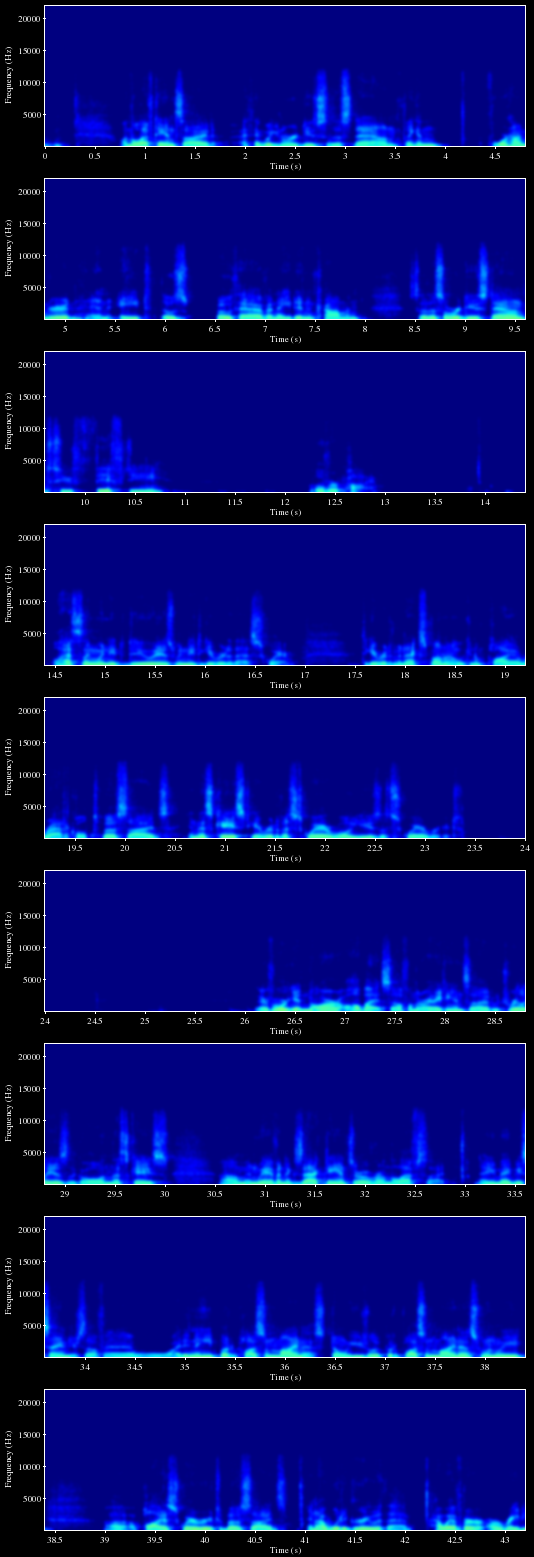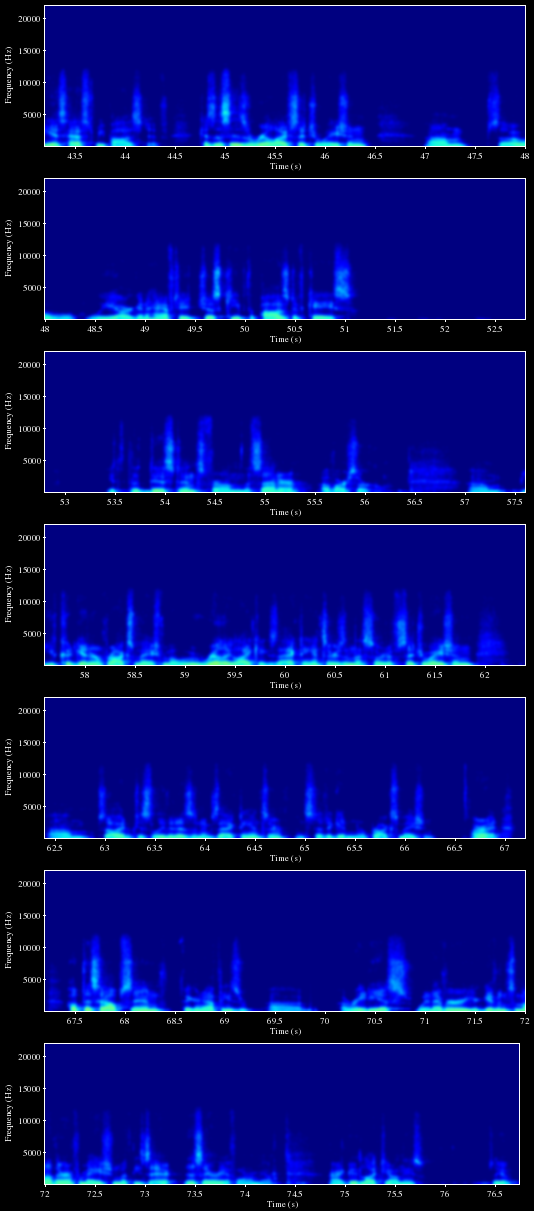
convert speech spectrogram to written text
On the left-hand side, I think we can reduce this down, thinking 400 and 8, those both have an 8 in common. So this will reduce down to 50 over pi. Last thing we need to do is we need to get rid of that square. To get rid of an exponent, we can apply a radical to both sides. In this case, to get rid of a square, we'll use a square root. Therefore, we're getting r all by itself on the right-hand side, which really is the goal in this case. Um, and we have an exact answer over on the left side. Now you may be saying to yourself, eh, why didn't he put a plus and minus? Don't we usually put a plus and minus when we uh, apply a square root to both sides? And I would agree with that. However, our radius has to be positive because this is a real life situation. Um, so we are going to have to just keep the positive case. It's the distance from the center of our circle. Um, you could get an approximation, but we really like exact answers in this sort of situation. Um, so I'd just leave it as an exact answer instead of getting an approximation. All right. Hope this helps in figuring out these uh, a radius whenever you're given some other information with these this area formula. All right. Good luck to you on these. See you.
